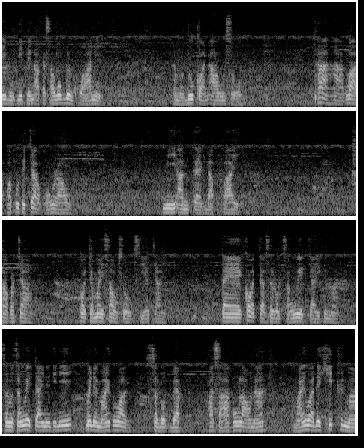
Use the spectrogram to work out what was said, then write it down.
ลีบุตรนี่เป็นอักษาวกเบื้องขวานี่ท่านบอกดูก่อนอาวุโส ถ้าหากว่าพระพุทธเจ้าของเรา มีอันแตกดับไป ข้าพเจ้า ก็จะไม่เศร้าโศกเสียใจ แต่ก็จะสลดสังเวชใจขึ้นมา สลดสังเวชใจในที่นี้ไม่ได้หมายความว่าสลดแบบภาษาของเรานะ หมายว่าได้คิดขึ้นมา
